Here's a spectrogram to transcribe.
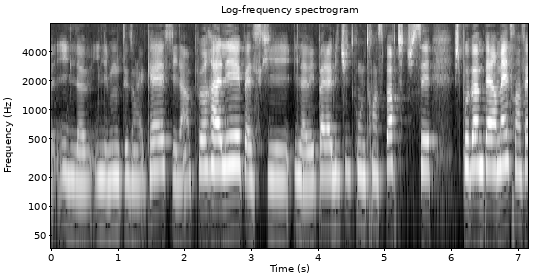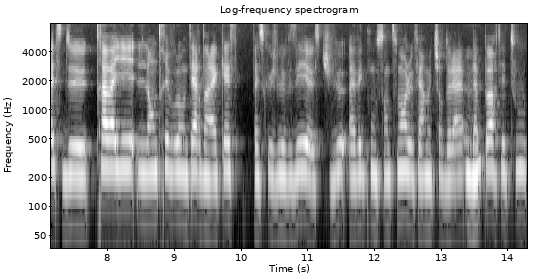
il, il est monté dans la caisse, il a un peu râlé parce qu'il n'avait pas l'habitude qu'on le transporte. Tu sais, je pouvais pas me permettre en fait de travailler l'entrée volontaire dans la caisse parce que je le faisais, euh, si tu veux, avec consentement, le fermeture de la, mhm. porte et tout.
